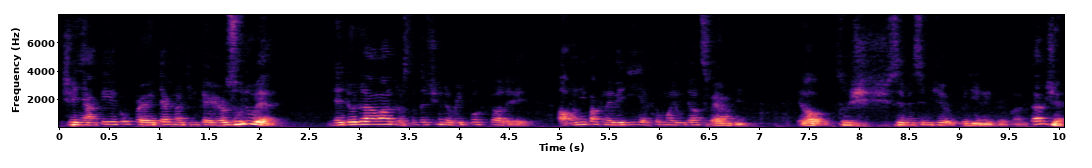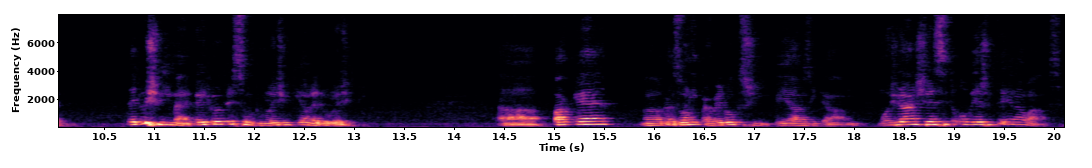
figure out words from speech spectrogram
že nějaký jako projekták na tím, který rozhoduje, nedodává dostatečně dobrý podklady a oni pak nevidí, jak to mají udělat správně. Jo? Což si myslím, že je úplně jiný problém. Takže, teď už víme, které filtry jsou důležitý a nedůležitý. A pak je no, takzvaný pravidlo 3, který já říkám, možná, že si to ověříte i na vás.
